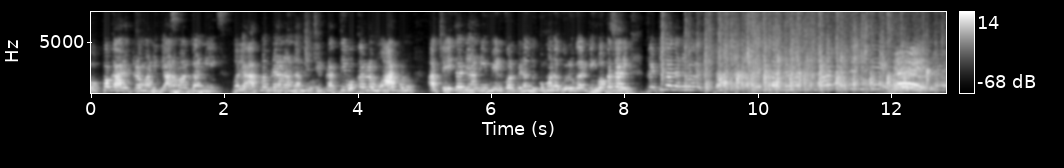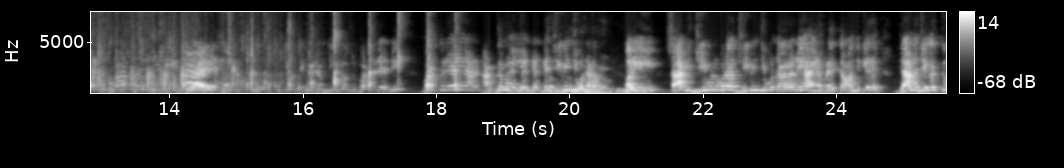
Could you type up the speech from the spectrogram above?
గొప్ప కార్యక్రమాన్ని ధ్యాన మార్గాన్ని మరి ఆత్మజ్ఞానాన్ని అందించి ప్రతి ఒక్కరిలో మార్పును ఆ చైతన్యాన్ని మేల్కొల్పినందుకు మన గురువు గారికి ఇంకొకసారి గట్టిగా ధన్యవాదాలు చెప్తాం గట్టిగా సుదీప్తి ఈ రోజు బర్త్డే అండి. బర్త్డే అర్థం ఏంటంటే జీవించి ఉండడం మరి సాటి జీవులు కూడా జీవించి ఉండాలని ఆయన ప్రయత్నం. అందుకే ధ్యాన జగత్తు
